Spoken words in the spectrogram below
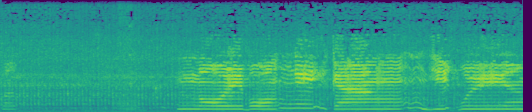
Phật. Ngồi buồn nghĩ càng viết quyền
